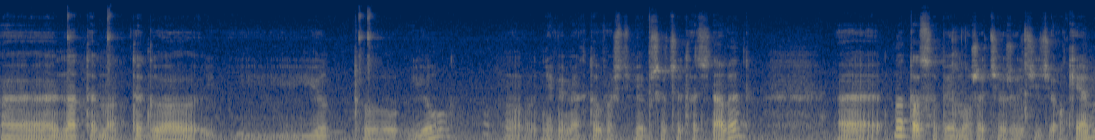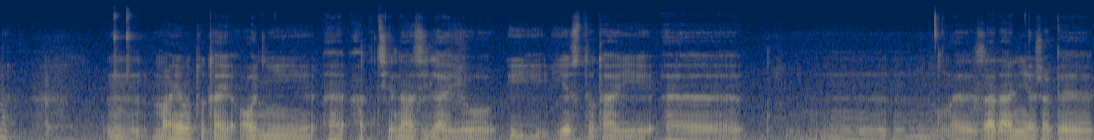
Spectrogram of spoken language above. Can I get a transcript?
e, na temat tego YouTube, nie wiem jak to właściwie przeczytać nawet, E, no to sobie możecie rzucić okiem. Mm, Mają tutaj oni e, akcję na Zileju i jest tutaj e, zadanie, żeby mm,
